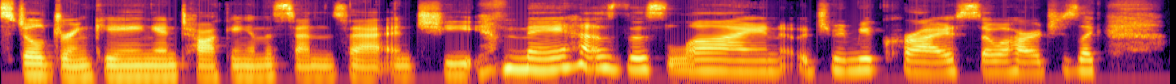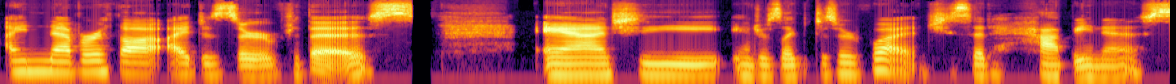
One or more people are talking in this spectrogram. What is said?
still drinking and talking in the sunset. And she, May has this line, which made me cry so hard. She's like, I never thought I deserved this. And she, Andrew's like, deserved what? And she said, happiness.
